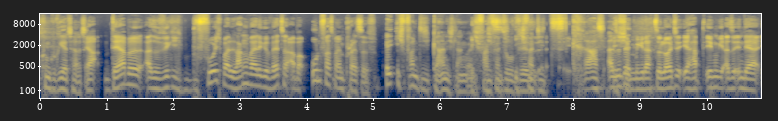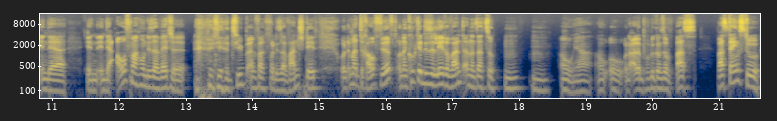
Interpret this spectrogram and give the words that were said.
konkurriert hat. Ja, derbe, also wirklich furchtbar langweilige Wette, aber unfassbar impressive. Ich fand die gar nicht langweilig. Ich fand, ich fand so ich fand die krass. Also ich habe mir gedacht, so Leute, ihr habt irgendwie, also in der, in der, in, in der Aufmachung dieser Wette, wie der Typ einfach vor dieser Wand steht und immer drauf wirft und dann guckt er diese leere Wand an und sagt so, mm, mm, oh ja, oh, oh. Und alle im Publikum so, was? Was denkst du?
